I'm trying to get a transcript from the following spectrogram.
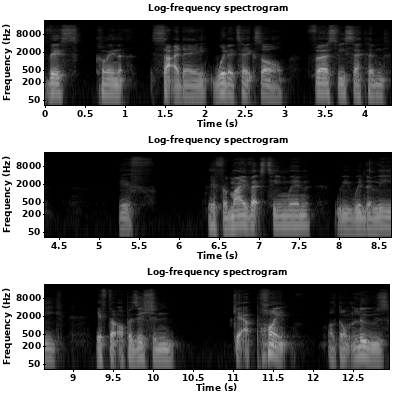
This coming Saturday, winner takes all. First v second. If if a my vets team win, we win the league. If the opposition get a point or don't lose,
